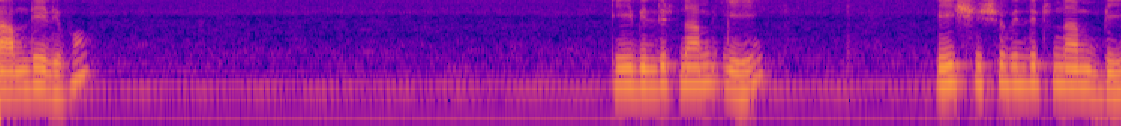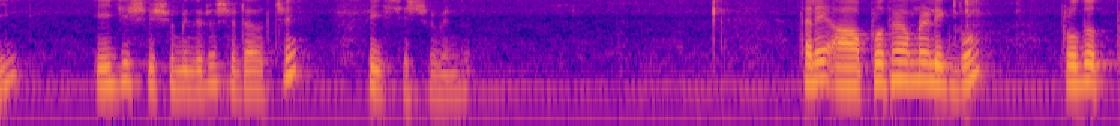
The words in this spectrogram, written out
নাম দিয়ে দিব। এই বিন্দুটির নাম এ এই শীর্ষবিন্দুটির নাম বি এই যে শীর্ষবিন্দুটা সেটা হচ্ছে সি শীর্ষবিন্দু তাহলে প্রথমে আমরা লিখব প্রদত্ত।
